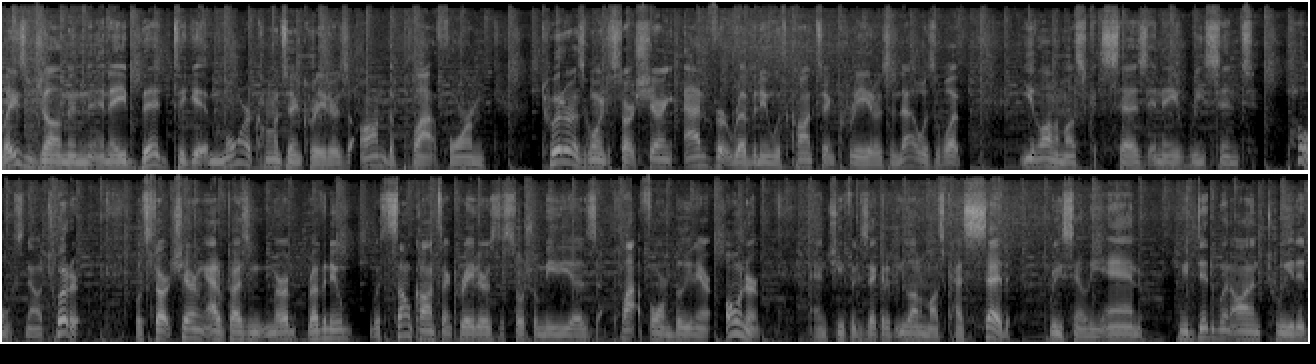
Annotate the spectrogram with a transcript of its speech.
Ladies and gentlemen, in a bid to get more content creators on the platform, Twitter is going to start sharing advert revenue with content creators, and that was what Elon Musk says in a recent post. Now, Twitter will start sharing advertising mer- revenue with some content creators, the social media's platform billionaire owner and chief executive Elon Musk has said recently, and he did went on and tweeted,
